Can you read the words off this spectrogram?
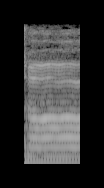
corazón.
